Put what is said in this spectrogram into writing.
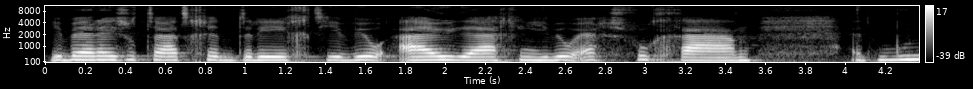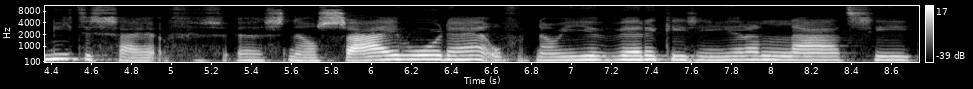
Je bent resultaatgericht. Je wil uitdaging. Je wil ergens voor gaan. Het moet niet te saai, uh, snel saai worden. Hè? Of het nou in je werk is, in je relatie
